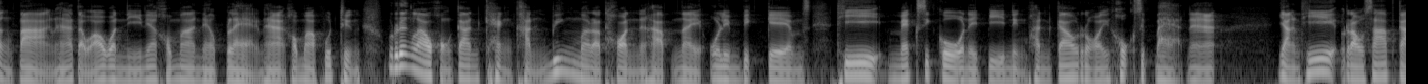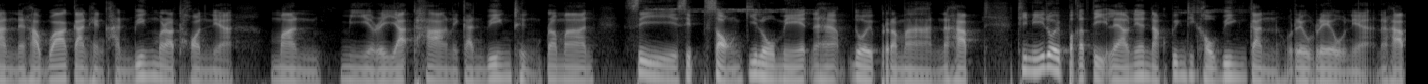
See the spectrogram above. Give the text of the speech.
ต่างๆนะฮะแต่ว่าวันนี้เนี่ยเขามาแนวแปลกนะฮะเขามาพูดถึงเรื่องราวของการแข่งขันวิ่งมาราธอนนะครับในโอลิมปิกเกมส์ที่เม็กซิโกในปี 1968 นะฮะอย่างที่เราทราบกันนะครับว่าการแข่งขันวิ่งมาราธอนเนี่ยมันมีระยะทางในการวิ่งถึงประมาณ 42 กิโลเมตรนะฮะโดยประมาณนะครับ ทีนี้โดยปกติแล้วเนี่ยนักวิ่งที่เขาวิ่งกันเร็วๆเนี่ยนะครับ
